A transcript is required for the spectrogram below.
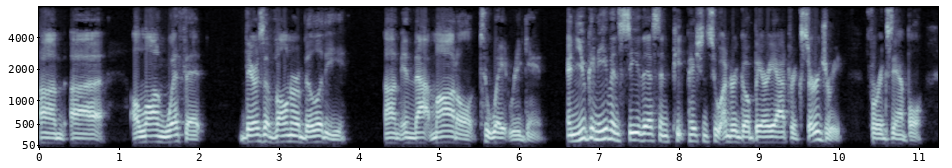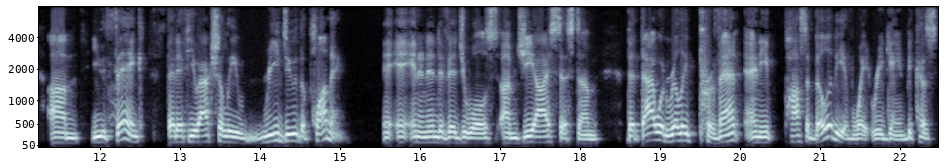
um, uh, along with it, there's a vulnerability um, in that model to weight regain. And you can even see this in p- patients who undergo bariatric surgery, for example. Um, you think that if you actually redo the plumbing in, in an individual's um, GI system, that that would really prevent any possibility of weight regain because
